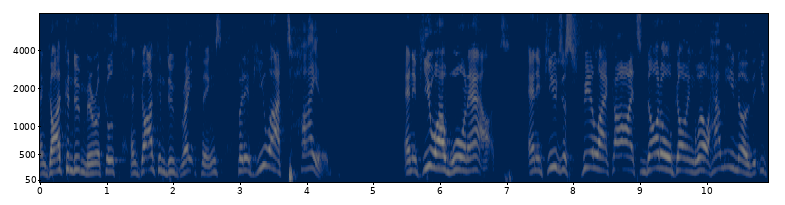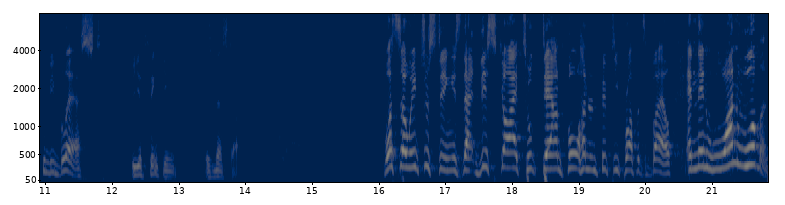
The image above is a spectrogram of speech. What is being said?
and God can do miracles and God can do great things? But if you are tired and if you are worn out and if you just feel like, oh, it's not all going well, how many of you know that you can be blessed, but your thinking is messed up? What's so interesting is that this guy took down 450 prophets Baal, and then one woman,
